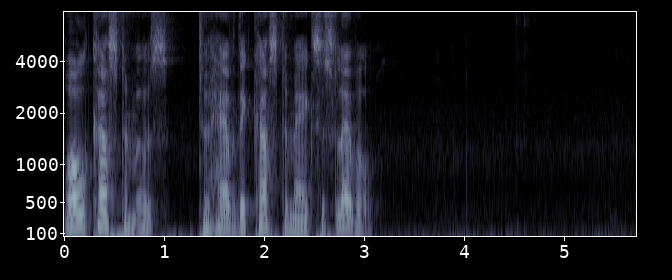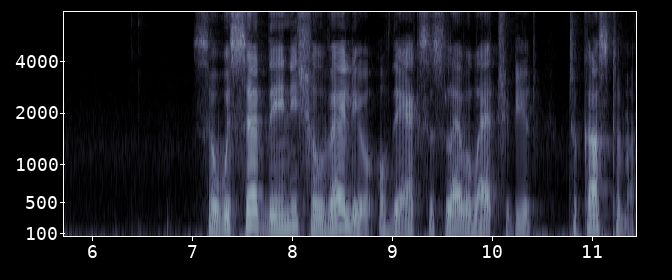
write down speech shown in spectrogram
all customers to have the custom access level. So we set the initial value of the access level attribute to customer.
